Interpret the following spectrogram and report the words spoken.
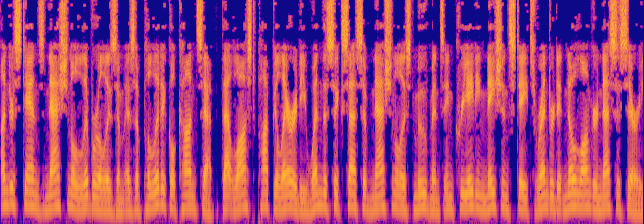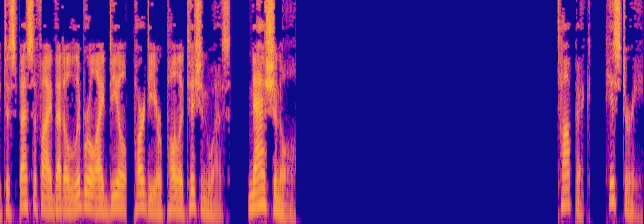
understands national liberalism as a political concept that lost popularity when the success of nationalist movements in creating nation-states rendered it no longer necessary to specify that a liberal ideal, party or politician was «national». History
